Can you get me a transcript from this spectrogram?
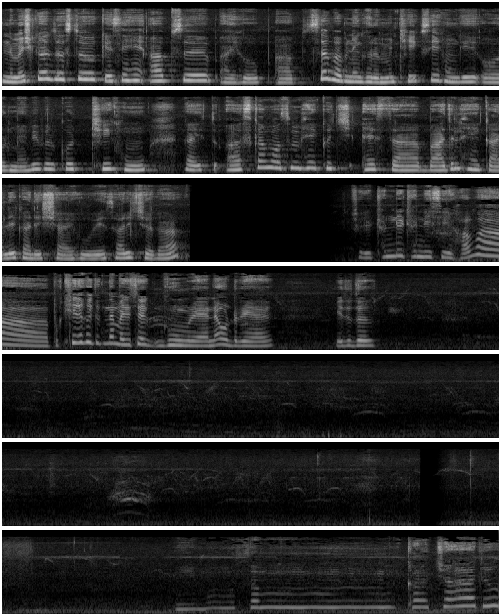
नमस्कार दोस्तों, कैसे हैं आप सब? आई होप आप सब अपने घरों में ठीक से होंगे और मैं भी बिल्कुल ठीक हूँ। गाइस तो आज का मौसम है कुछ ऐसा, बादल हैं काले काले छाए हुए, सारी जगह। चलिए ठंडी ठंडी सी हवा। पक्षी देखो कितने मज़े से घूम रहे हैं ना, उड़ रहे हैं। इधर उधर मौसम का जादू।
